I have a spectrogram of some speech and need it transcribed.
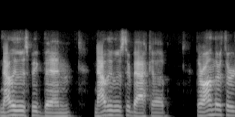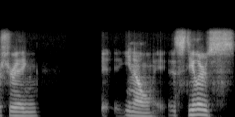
Now they lose Big Ben. Now they lose their backup. They're on their third string. You know, Steelers.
